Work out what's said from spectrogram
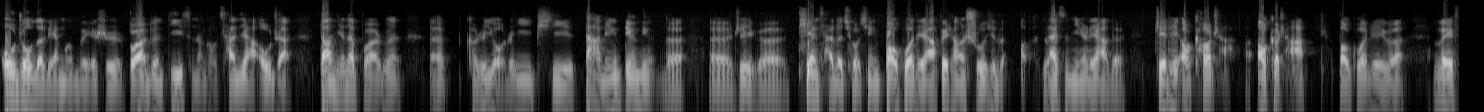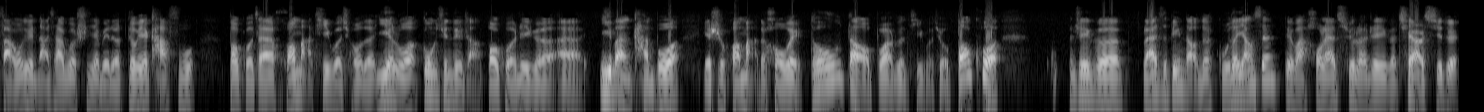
欧洲的联盟杯，也是博尔顿第一次能够参加欧战。当年的博尔顿呃可是有着一批大名鼎鼎的呃这个天才的球星，包括大家非常熟悉的来自尼日利亚的 J.J. 奥克查奥克查。包括这个为法国队拿下过世界杯的德约卡夫，包括在皇马踢过球的耶罗功勋队长，包括这个呃伊万坎波也是皇马的后卫，都到博尔顿踢过球。包括这个来自冰岛的古德扬森，对吧？后来去了这个切尔西队，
